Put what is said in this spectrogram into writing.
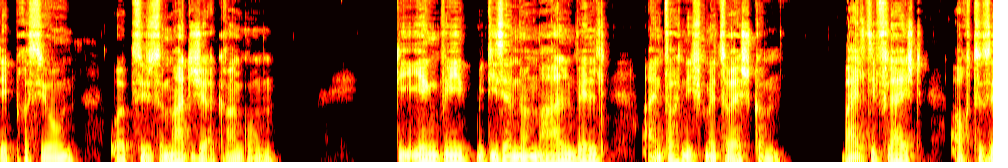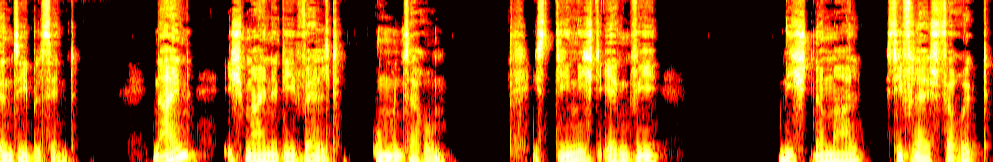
Depression oder psychosomatische Erkrankungen, die irgendwie mit dieser normalen Welt einfach nicht mehr zurechtkommen, weil sie vielleicht auch zu sensibel sind. Nein, ich meine die Welt um uns herum. Ist die nicht irgendwie nicht normal? Ist die vielleicht verrückt?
